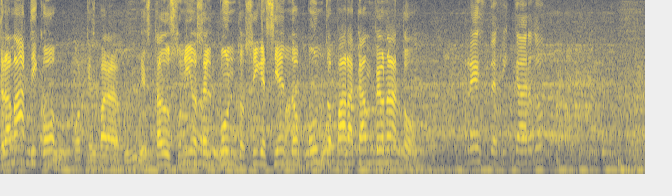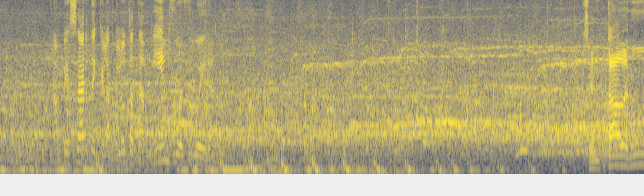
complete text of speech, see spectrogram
dramático porque es para Estados Unidos el punto. Sigue siendo punto para campeonato. Red de Ricardo. A pesar de que la pelota también fue fuera. Sentado en un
